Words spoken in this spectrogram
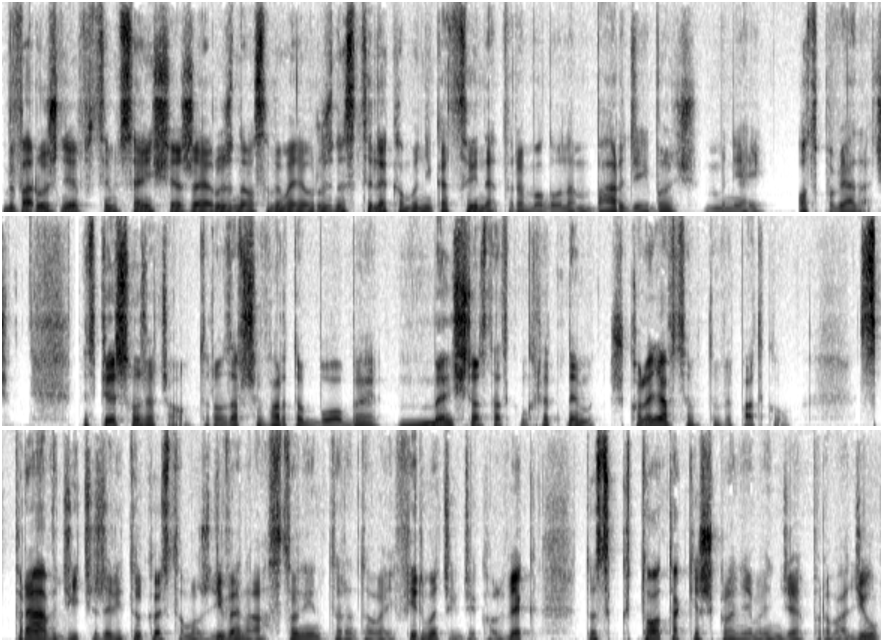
bywa różnie w tym sensie, że różne osoby mają różne style komunikacyjne, które mogą nam bardziej bądź mniej odpowiadać. Więc pierwszą rzeczą, którą zawsze warto byłoby, myśląc nad konkretnym szkoleniowcem w tym wypadku, sprawdzić, jeżeli tylko jest to możliwe na stronie internetowej firmy czy gdziekolwiek, to jest kto takie szkolenie będzie prowadził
